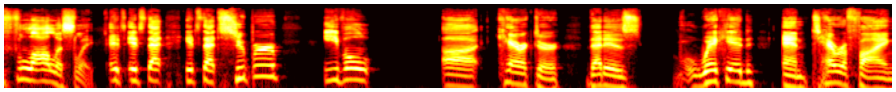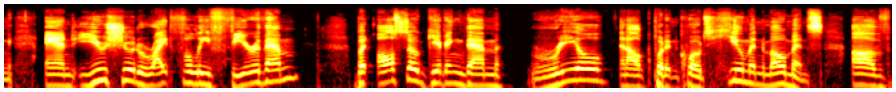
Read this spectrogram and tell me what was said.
flawlessly. It's it's that it's that super evil uh character that is wicked and terrifying and you should rightfully fear them but also giving them real and I'll put it in quotes human moments of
